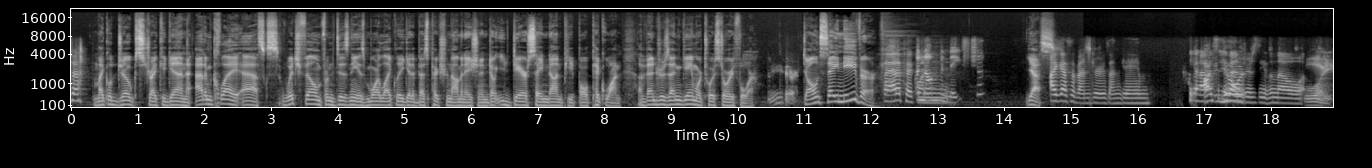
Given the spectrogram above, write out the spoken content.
Michael Jokes strike again. Adam Clay asks, which film from Disney is more likely to get a Best Picture nomination? And don't you dare say none, people. Pick one: Avengers: Endgame or Toy Story 4. Neither. Don't say neither. If I had to pick A one, nomination? Yes. I guess Avengers Endgame. yeah, I I- would say you what? Avengers, even though Boy.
